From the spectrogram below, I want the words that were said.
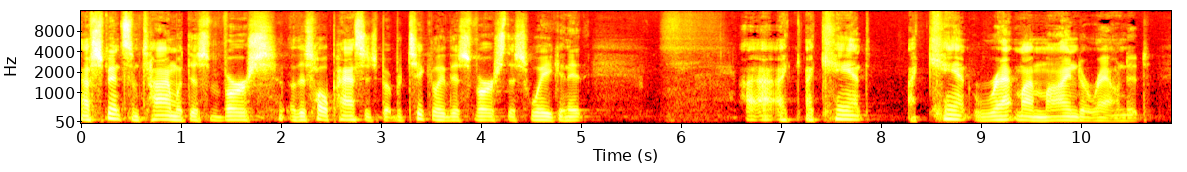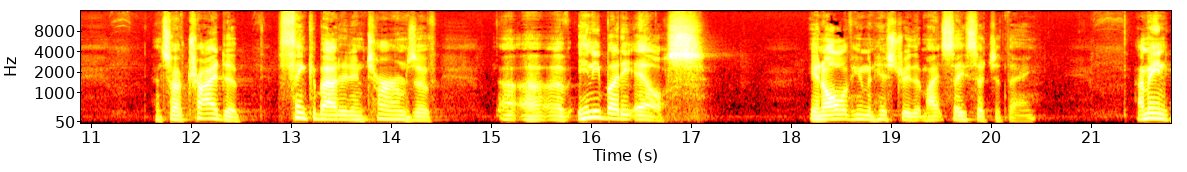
I've spent some time with this verse, this whole passage, but particularly this verse this week, and it, I, I, I can't, I can't wrap my mind around it. And so I've tried to think about it in terms of, uh, uh of anybody else in all of human history that might say such a thing. I mean,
